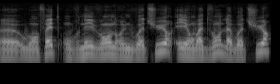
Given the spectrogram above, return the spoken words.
euh, où en fait, on venait vendre une voiture et on va te vendre la voiture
